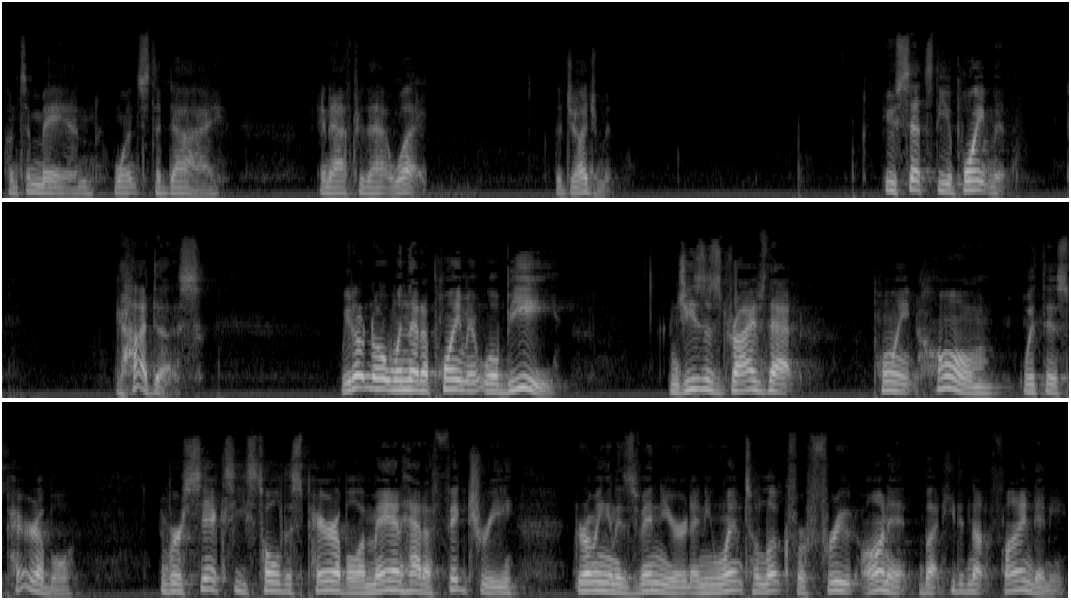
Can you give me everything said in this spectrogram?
unto man once to die, and after that what? The judgment. Who sets the appointment? God does. We don't know when that appointment will be. And Jesus drives that point home with this parable. In verse 6, he's told this parable A man had a fig tree growing in his vineyard, and he went to look for fruit on it, but he did not find any.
